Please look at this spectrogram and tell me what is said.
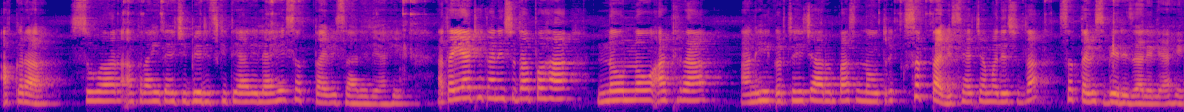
अकरा सोळा आणि अकरा ही त्याची बेरीज किती आलेली आहे? सत्तावीस आलेली आहे. आता या ठिकाणी सुद्धा पहा नऊ नऊ अठरा आणि इकडचं हे चार पाच नऊ त्रिक सत्तावीस ह्याच्यामध्ये सुद्धा सत्तावीस बेरीज आलेली आहे.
